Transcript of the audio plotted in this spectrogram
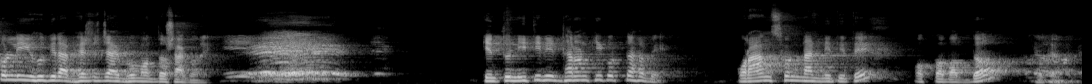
করলে ইহুদিরা ভেসে যায় ভূমধ্য সাগরে কিন্তু নীতি নির্ধারণ কি করতে হবে? কোরআন, সুন্নার নীতিতে ঐক্যবদ্ধ হতে হবে।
